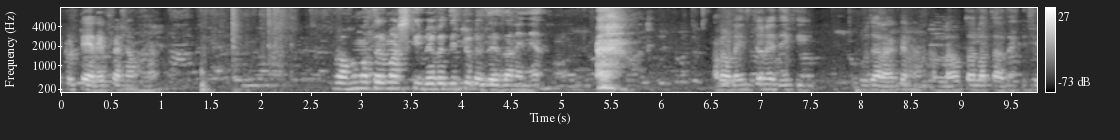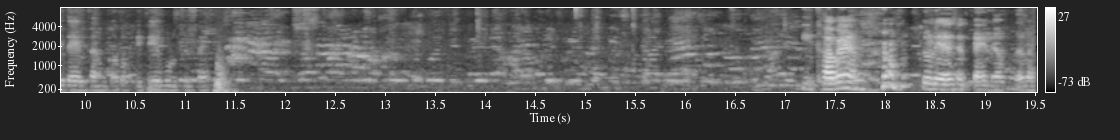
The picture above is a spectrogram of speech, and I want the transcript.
একটু টেরে পেলাম না। রহমতের মাস কীভাবে দিয়ে চলে যায় জানি না। আর অনেকজনে দেখি রোজা রাখে না। আল্লাহ তাল্লাহ তাদেরকে সেটাই দান কত পিটিয়ে বলতে চাই কি খাবেন? চলে আসেন খাইলে আপনারা।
